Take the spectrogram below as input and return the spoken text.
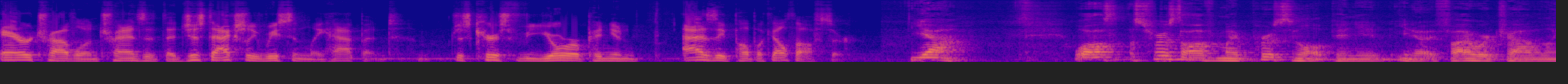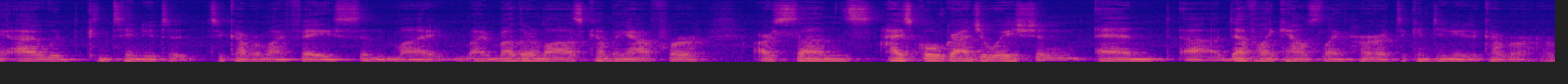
air travel and transit that just actually recently happened? Just curious for your opinion as a public health officer. Yeah, well, first off, my personal opinion, you know, if I were traveling, I would continue to, to cover my face. And my, my mother in law is coming out for our son's high school graduation, and uh, definitely counseling her to continue to cover her,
